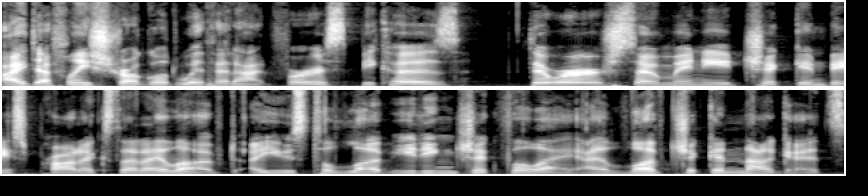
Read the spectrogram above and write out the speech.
I definitely struggled with it at first because there were so many chicken based products that I loved. I used to love eating Chick fil A. I love chicken nuggets.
